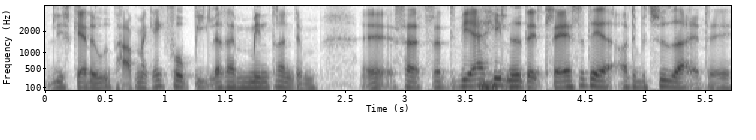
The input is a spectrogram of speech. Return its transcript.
lige skal det ud på man kan ikke få biler, der er mindre end dem. Øh, så, så vi er helt nede i den klasse der, og det betyder, at øh,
